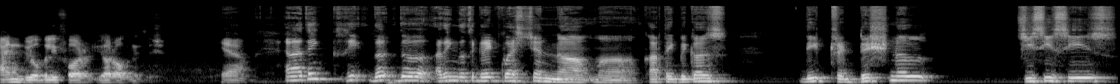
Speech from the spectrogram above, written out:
and globally for your organization? Yeah, and I think the the I think that's a great question, um, uh, Karthik, because the traditional GCCs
